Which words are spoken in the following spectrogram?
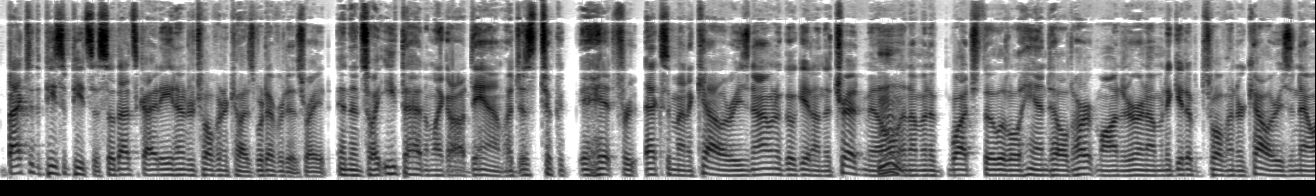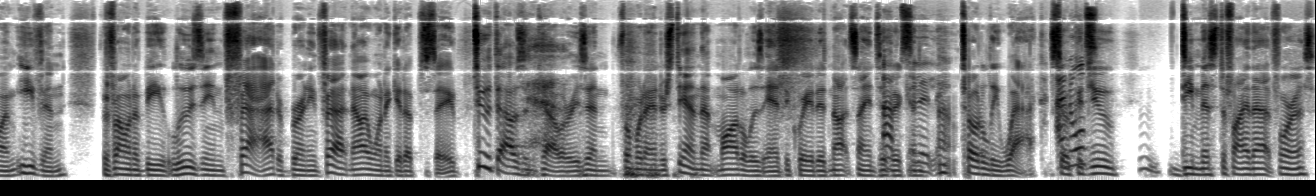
back to the piece of pizza. So that's got 800, 1200 calories, whatever it is, right? And then so I eat that and I'm like, oh, damn, I just took a, a hit for X amount of calories. Now I'm going to go get on the treadmill mm. and I'm going to watch the little handheld heart monitor and I'm going to get up to 1200 calories and now I'm even. But if I want to be losing fat or burning fat, now I want to get up to say 2000 yeah. calories. And from what I understand, that model is antiquated, not scientific Absolutely. and totally whack. So and could also, you mm. demystify that for us?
